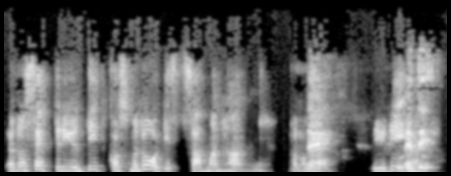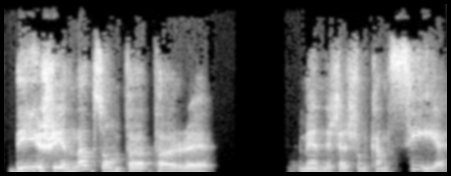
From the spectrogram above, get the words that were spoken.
Ja, de sätter det ju inte i ett kosmologiskt sammanhang. Nej. sätt. Det är ju det. Men det, det är ju skillnad som för, för eh, människor som kan se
